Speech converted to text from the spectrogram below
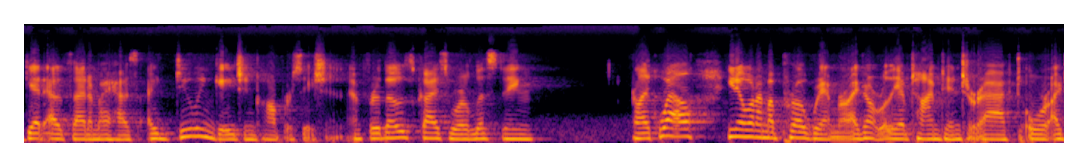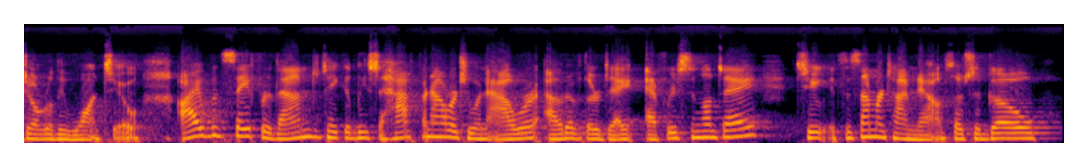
get outside of my house. I do engage in conversation. And for those guys who are listening, like, well, you know what, I'm a programmer. I don't really have time to interact or I don't really want to. I would say for them to take at least a half an hour to an hour out of their day every single day to, it's the summertime now. So to go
